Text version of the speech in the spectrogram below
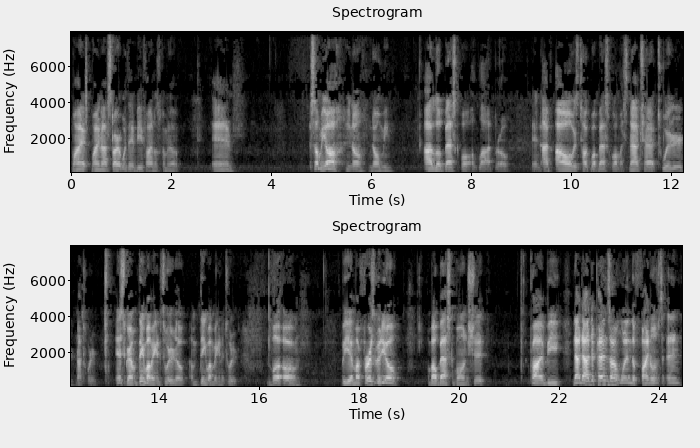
why why not start with the NBA finals coming up? And some of y'all, you know, know me. I love basketball a lot, bro. And I I always talk about basketball on my Snapchat, Twitter, not Twitter, Instagram. I'm thinking about making a Twitter though. I'm thinking about making a Twitter. But um but yeah, my first video about basketball and shit probably be now that depends on when the finals end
